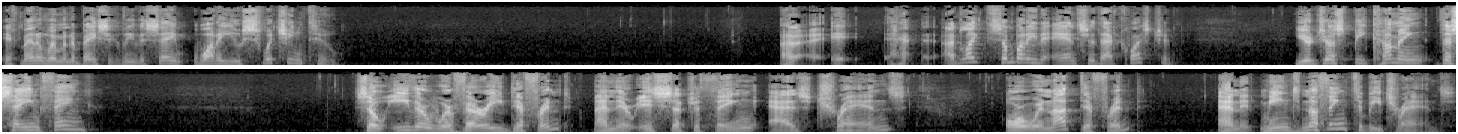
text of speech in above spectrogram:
If men and women are basically the same, what are you switching to? I, I'd like somebody to answer that question. You're just becoming the same thing. So either we're very different and there is such a thing as trans, or we're not different and it means nothing to be trans.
